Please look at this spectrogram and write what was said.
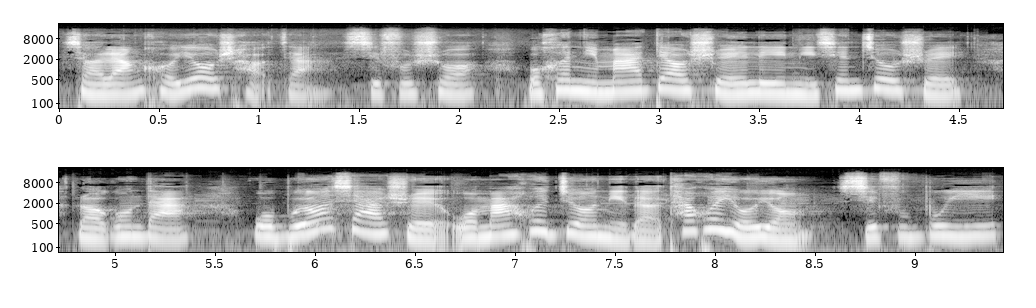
小两口又吵架。媳妇说：“我和你妈掉水里，你先救谁？”老公答：“我不用下水，我妈会救你的，她会游泳。”媳妇不依：“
